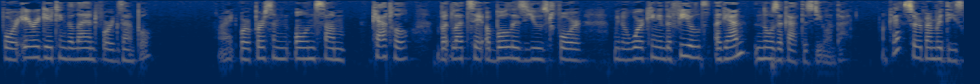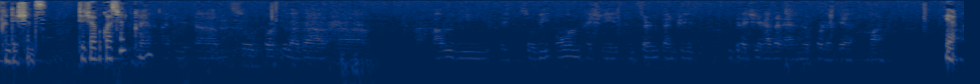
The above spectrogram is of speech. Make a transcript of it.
for irrigating the land, for example, right? Or a person owns some cattle, but let's say a bull is used for, you know, working in the fields, again, no zakat is due on that. Okay? So remember these conditions. Did you have a question? Go ahead. Um, so for the Laga, uh, how do we, so we own actually in certain countries, you can actually have that animal for like a month. Yeah. Uh,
